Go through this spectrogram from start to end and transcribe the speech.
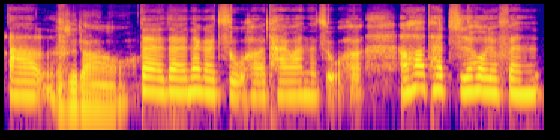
啊，我知道，对对，那个组合，台湾的组合，然后他之后就分。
